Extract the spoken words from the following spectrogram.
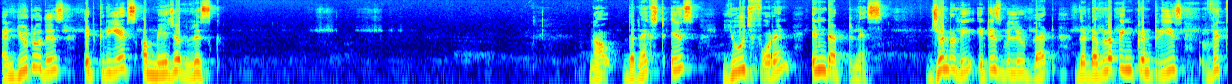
And due to this it creates a major risk. Now the next is huge foreign indebtedness. Generally it is believed that the developing countries with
